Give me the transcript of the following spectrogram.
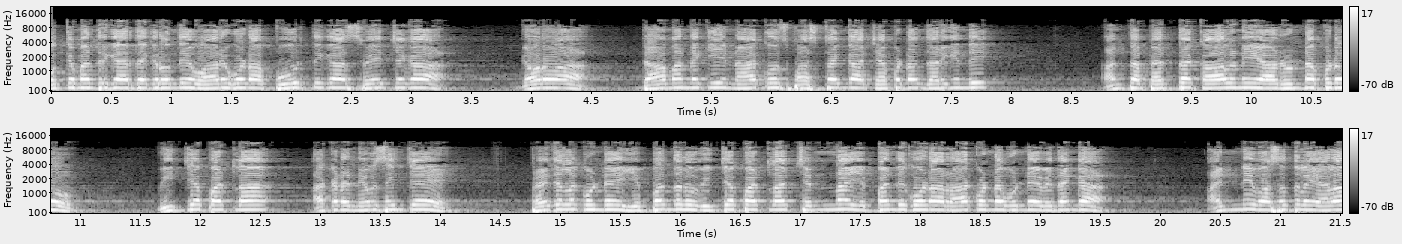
ముఖ్యమంత్రి గారి దగ్గర ఉంది. వారు కూడా పూర్తిగా స్వేచ్ఛగా గౌరవ దామన్నకి నాకు స్పష్టంగా చెప్పడం జరిగింది. అంత పెద్ద కాలనీ ఆడున్నప్పుడు విద్య పట్ల అక్కడ నివసించే ప్రజలకు ఉండే ఇబ్బందులు విద్య పట్ల చిన్న ఇబ్బంది కూడా రాకుండా ఉండే విధంగా అన్ని వసతులు ఎలా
